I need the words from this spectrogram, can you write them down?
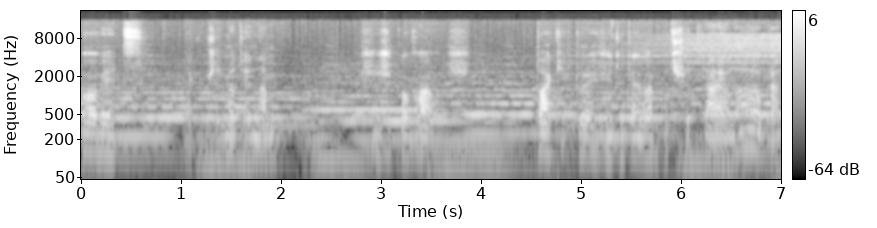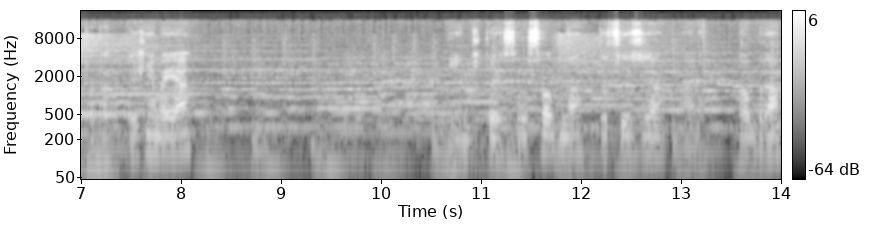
powiedz, jakie przedmioty nam przyszykowałeś takie, które się tutaj wam podświetlają. No dobra, to tak, weźmiemy je. Nie wiem, czy to jest rozsądna decyzja, ale dobra.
